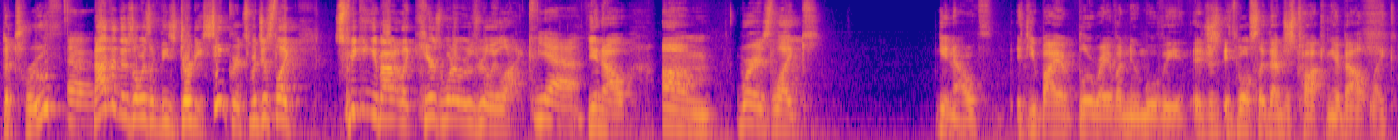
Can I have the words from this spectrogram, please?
the truth Oh. not that there's always like these dirty secrets but just like speaking about it like here's what it was really like Yeah. you know um whereas like you know if you buy a blu-ray of a new movie it just it's mostly them just talking about like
